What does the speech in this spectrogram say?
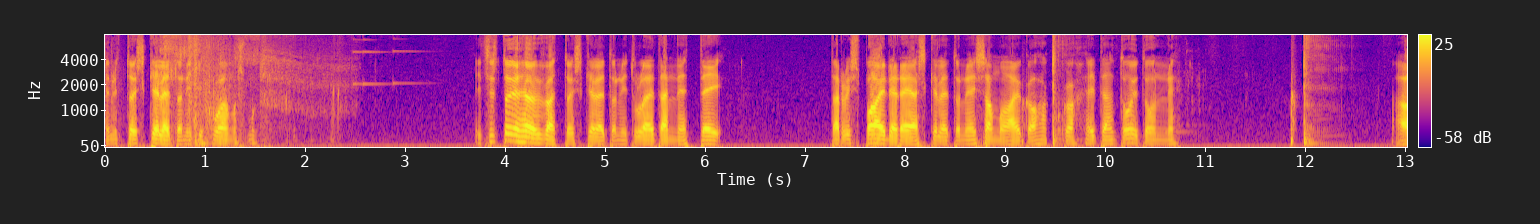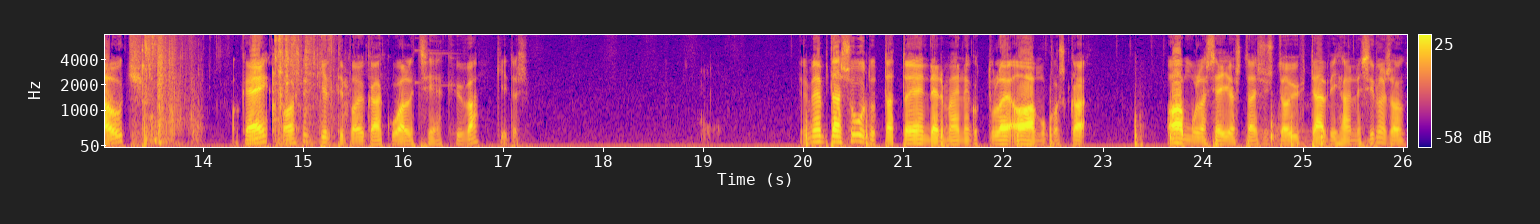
Ja nyt toi skeletonikin huomas mut. Itse asiassa toi on ihan hyvä, että toi skeletoni tulee tänne, ettei tarvi spidereja ja skeletoneja samaan aikaan hakkaa. Heitään toi tonne. Ouch. Okei, okay, oos nyt kilttipoika ja kuollit siihen. Hyvä, kiitos. Nyt meidän pitää suututtaa toi Enderman ennen kuin tulee aamu, koska aamulla se ei jostain syystä ole yhtään vihanne. Silloin se on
